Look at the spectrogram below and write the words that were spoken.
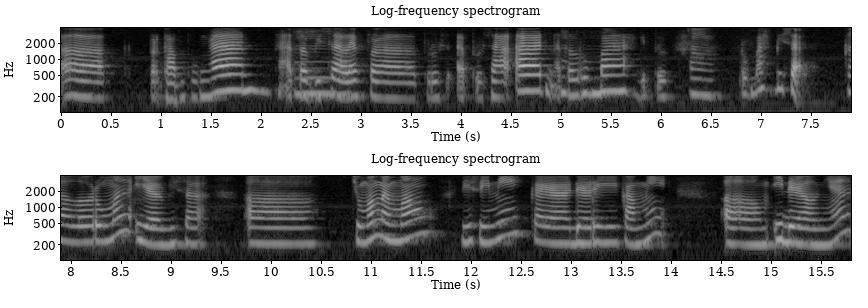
eh, perkampungan atau Hmm. bisa level perus- eh, perusahaan atau rumah gitu. Oh, Rumah bisa. Kalau rumah iya bisa. Eh, cuma memang di sini kayak dari kami em, idealnya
